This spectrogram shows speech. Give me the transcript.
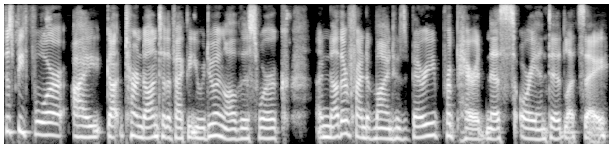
Just before I got turned on to the fact that you were doing all this work, another friend of mine who's very preparedness oriented, let's say,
